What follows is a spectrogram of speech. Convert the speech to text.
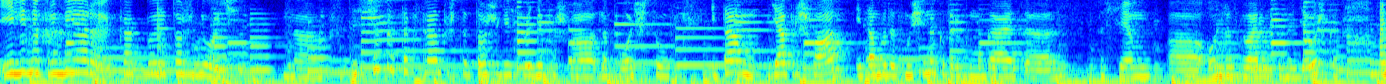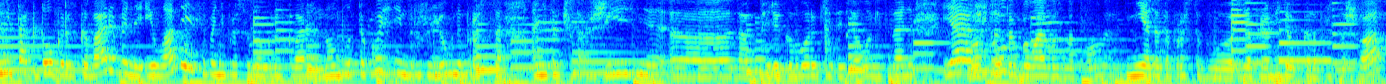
Или, например, как бы тоже не очень да. Если честно, это так странно, потому что тоже я сегодня пошла на почту, и там я пришла, и там вот этот мужчина, который помогает э, со всем, э, он разговаривал с одной девушкой. Они так долго разговаривали, и ладно, если бы они просто долго разговаривали, но он был такой с ней дружелюбный, просто они там что-то о жизни, э, там переговоры, какие-то диалоги и так далее. Я Может, что... это была его знакомая? Нет, это просто было... Я прям видела, как она просто шла,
